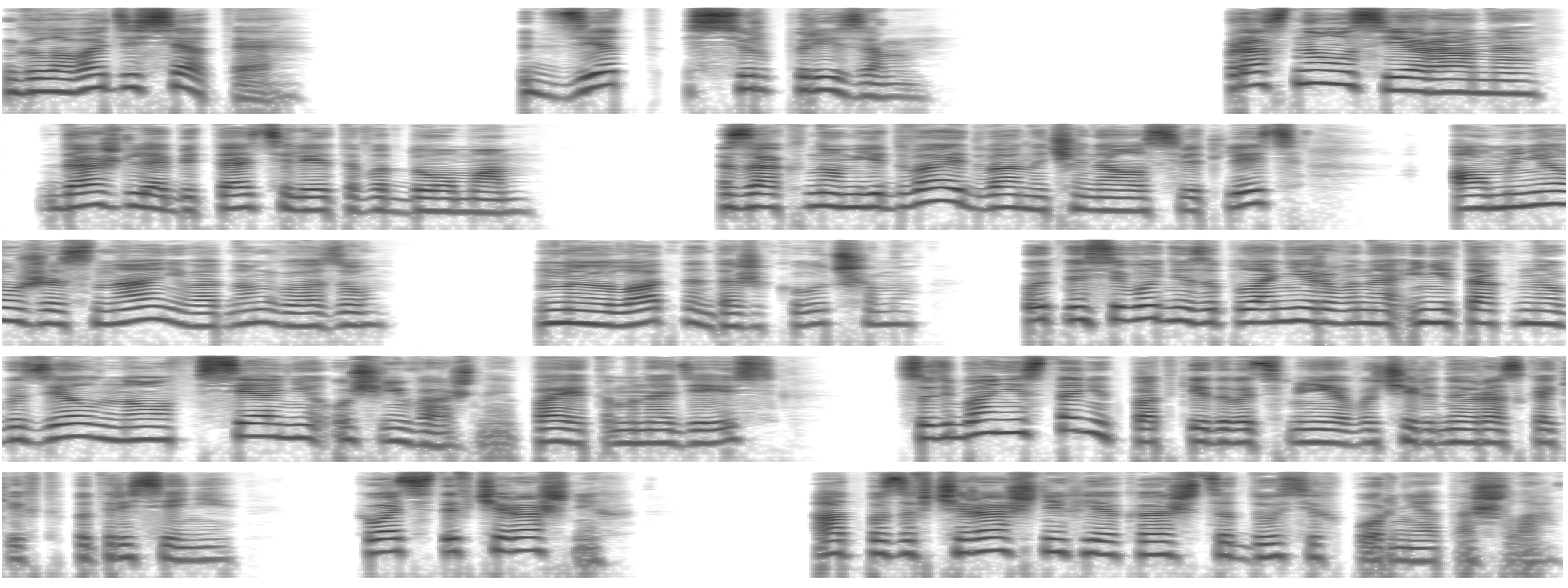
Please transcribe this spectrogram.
Глава десятая. Дед с сюрпризом. Проснулась я рано, даже для обитателей этого дома. За окном едва-едва начинало светлеть, а у меня уже сна ни в одном глазу. Ну и ладно, даже к лучшему. Хоть на сегодня запланировано и не так много дел, но все они очень важные, поэтому, надеюсь, судьба не станет подкидывать мне в очередной раз каких-то потрясений. Хватит и вчерашних. От позавчерашних я, кажется, до сих пор не отошла.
